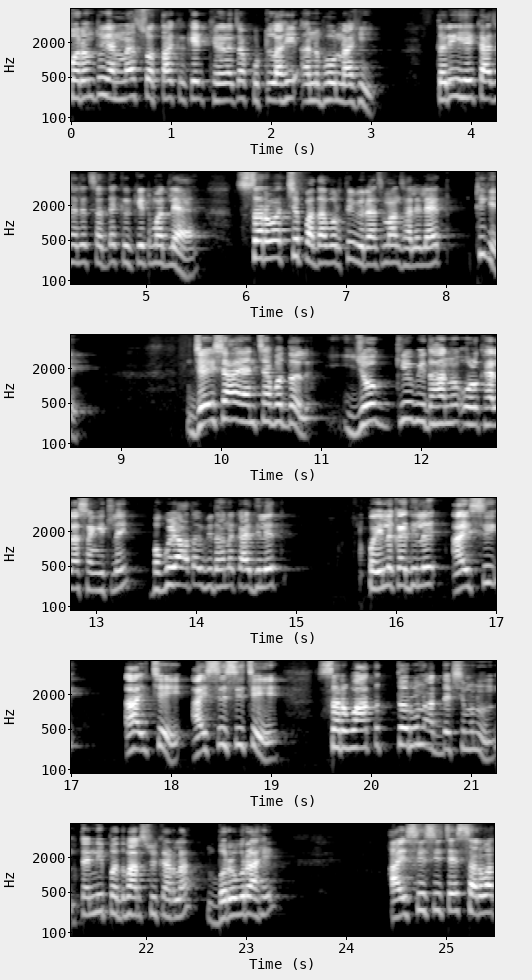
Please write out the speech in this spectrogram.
परंतु यांना स्वतः क्रिकेट खेळण्याचा कुठलाही अनुभव नाही. तरी हे काय झालेत सध्या क्रिकेटमधल्या सर्वोच्च पदावरती विराजमान झालेले आहेत. ठीक आहे? जय शहा यांच्याबद्दल योग्य विधानं ओळखायला सांगितले बघूया आता विधानं काय दिलेत. पहिलं काय दिलं आय सी आयचे आय सी सीचे सर्वात तरुण अध्यक्ष म्हणून त्यांनी पदभार स्वीकारला. बरोबर आहे. आय सी सीचे सर्वात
